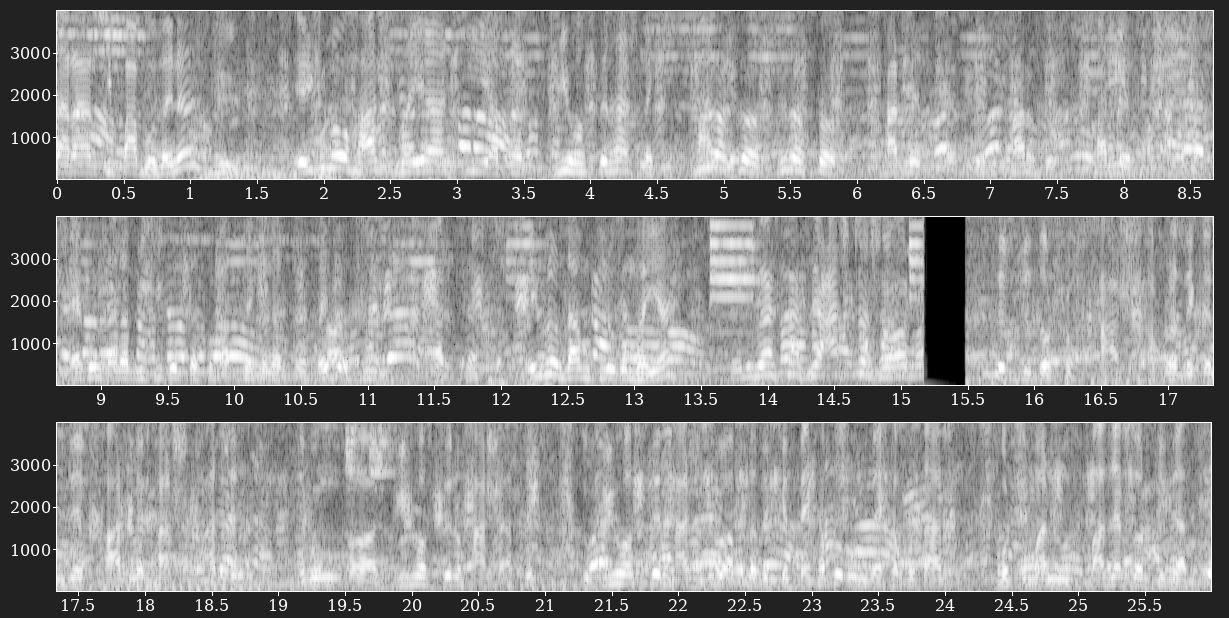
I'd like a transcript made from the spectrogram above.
তারা আর কি পাবো তাই না? এইগুলো হাঁস ভাইয়া কি আপনার গৃহস্থের হাঁস নাকি? গৃহস্থ ফার্মের? ফার্মের হাঁস। এখন তারা বিক্রি করতেছে বাচ্চা কেনার পর তাই তো? আচ্ছা আচ্ছা। এগুলোর দাম কীরকম ভাইয়া? ব্যস্ত আছে আটশোশো আমাদের যে দর্শক হাঁস, আপনারা দেখলেন যে ফার্মের হাঁস আছে এবং গৃহস্থের হাঁস আছে। তো গৃহস্থের হাঁসগুলো আপনাদেরকে দেখাবো এবং দেখাবো তার বর্তমান বাজার দর কি যাচ্ছে।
